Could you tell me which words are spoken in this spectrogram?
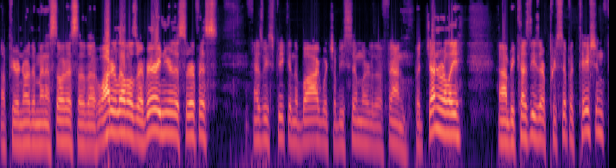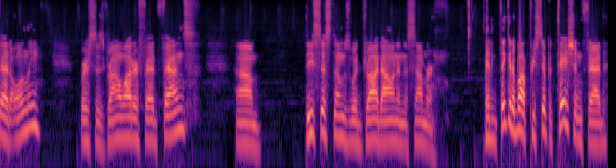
up here in northern Minnesota, so the water levels are very near the surface as we speak in the bog, which will be similar to the fen. But generally, uh, because these are precipitation fed only versus groundwater fed fens, um, these systems would draw down in the summer. And thinking about precipitation fed,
